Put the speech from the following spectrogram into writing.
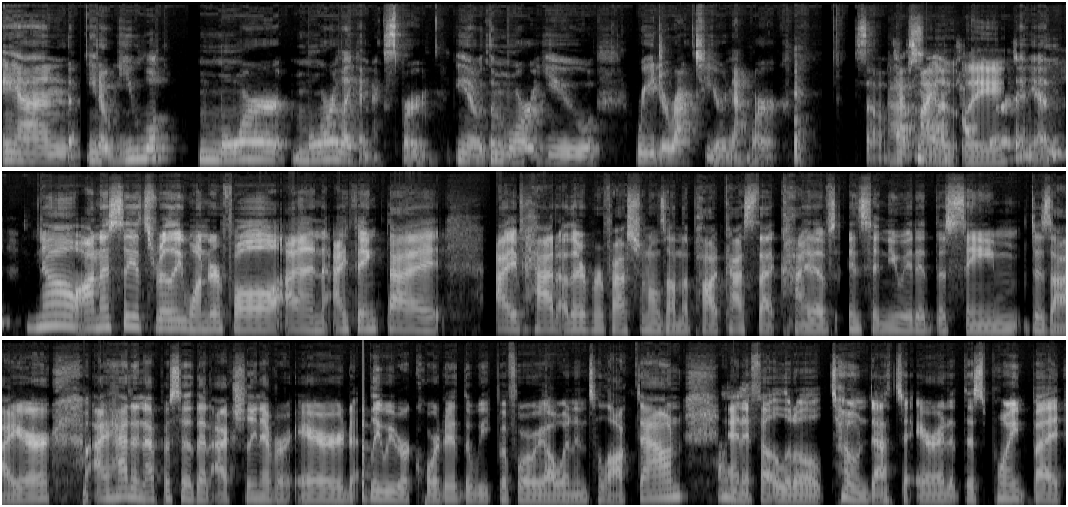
And, you know, you look more more like an expert, you know, the more you redirect to your network. So that's Absolutely. my opinion. No, honestly, it's really wonderful. And I think that I've had other professionals on the podcast that kind of insinuated the same desire. I had an episode that actually never aired. We recorded the week before we all went into lockdown, oh. and it felt a little tone death to air it at this point. But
